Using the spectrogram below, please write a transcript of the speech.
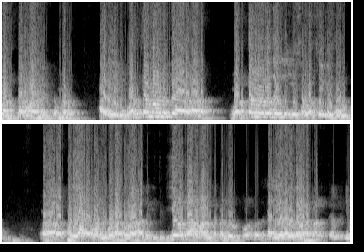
ವರ್ತಮಾನಕ್ಕೆ ಬರುತ್ತೆ. ಅಲ್ಲಿ ವರ್ತಮಾನದ, ವರ್ತಮಾನದಲ್ಲಿ ಈ ಸಮಸ್ಯೆಗೆ ಪರಿಹಾರ ಕಂಡುಕೊಂಡು ಅಥವಾ ಅದು ಇದಕ್ಕೆ ಏನು ಕಾರಣ ಅಂತ ಕಂಡುಹಿಡ್ಕೊಂಡಾಗ ಅಲ್ಲಿ ಎರಡು ಕಾರಣ ಕಾಣುತ್ತೆ ಅವರಿಗೆ.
